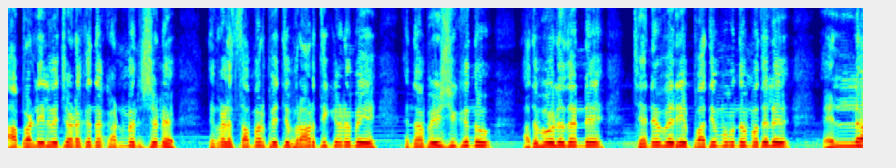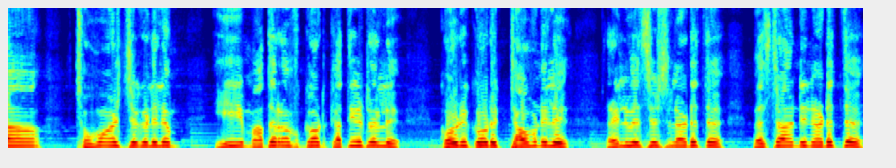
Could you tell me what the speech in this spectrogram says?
ആ പള്ളിയിൽ വെച്ച് നടക്കുന്ന കൺവെൻഷന് നിങ്ങൾ സമർപ്പിച്ച് പ്രാർത്ഥിക്കണമേ എന്ന് അപേക്ഷിക്കുന്നു. അതുപോലെ തന്നെ ജനുവരി പതിമൂന്ന് മുതൽ എല്ലാ ചൊവ്വാഴ്ചകളിലും ഈ മദർ ഓഫ് ഗോഡ് കത്തീഡ്രലിൽ കോഴിക്കോട് ടൗണിൽ റെയിൽവേ സ്റ്റേഷനിലടുത്ത് ബസ് സ്റ്റാൻഡിനടുത്ത്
